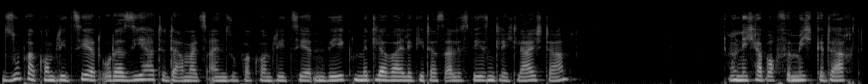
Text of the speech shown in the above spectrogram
super kompliziert oder sie hatte damals einen super komplizierten Weg. Mittlerweile geht das alles wesentlich leichter. Und ich habe auch für mich gedacht,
